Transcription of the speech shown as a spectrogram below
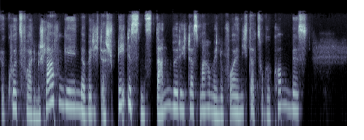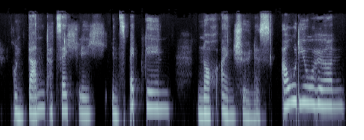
äh, kurz vor dem Schlafengehen, da würde ich das spätestens dann würde ich das machen, wenn du vorher nicht dazu gekommen bist. Und dann tatsächlich ins Bett gehen, noch ein schönes Audio hören,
